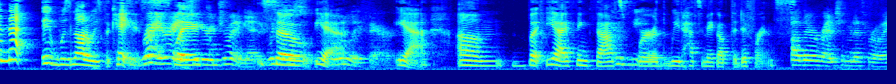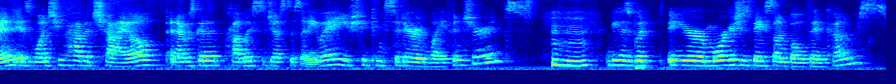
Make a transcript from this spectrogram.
And that, it was not always the case. Right, right. Like, so you're enjoying it. Which so, is yeah. Totally fair. yeah. Um, but yeah, I think that's where we'd have to make up the difference. Other wrench I'm going to throw in is once you have a child, and I was going to probably suggest this anyway, you should consider life insurance. hmm Because with your mortgage is based on both incomes.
